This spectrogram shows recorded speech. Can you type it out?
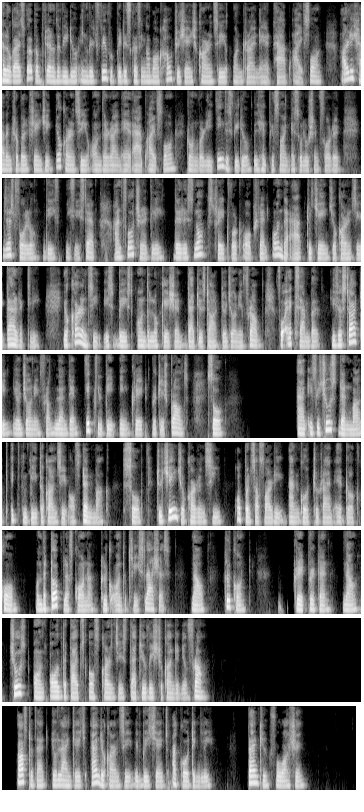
Hello guys, welcome to another video in which we would be discussing about how to change currency on Ryanair app iPhone. Are you having trouble changing your currency on the Ryanair app iPhone? Don't worry, in this video we'll help you find a solution for it. Just follow these easy steps. Unfortunately, there is no straightforward option on the app to change your currency directly. Your currency is based on the location that you start your journey from. For example, if you're starting your journey from London, it will be in Great British Pounds. So, and if you choose Denmark, it will be the currency of Denmark. So, to change your currency, open Safari and go to Ryanair.com. On the top left corner, click on the three slashes. Now, click on Great Britain. Now, choose on all the types of currencies that you wish to continue from. After that, your language and your currency will be changed accordingly. Thank you for watching.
